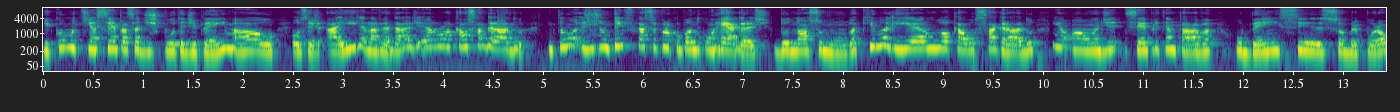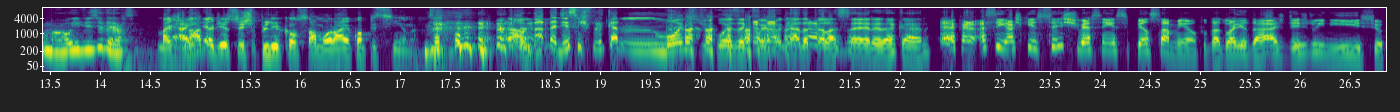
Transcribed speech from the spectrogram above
E como tinha sempre essa disputa de bem e mal, ou seja, a ilha, na verdade, era um local sagrado. Então a gente não tem que ficar se preocupando com regras do nosso mundo. Aquilo ali era um local sagrado e onde sempre tentava o bem se sobrepor ao mal e vice-versa. Mas Aí nada é- disso explica o samurai com a piscina. Não, nada disso explica um monte de coisa que foi jogada pela série, né, cara? É, cara, assim, acho que se eles tivessem esse pensamento da dualidade desde o início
